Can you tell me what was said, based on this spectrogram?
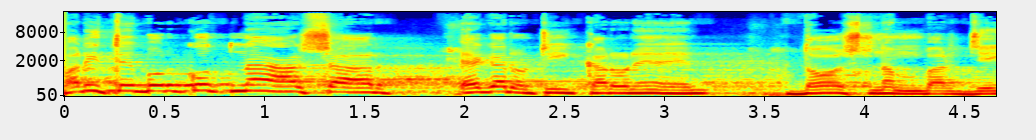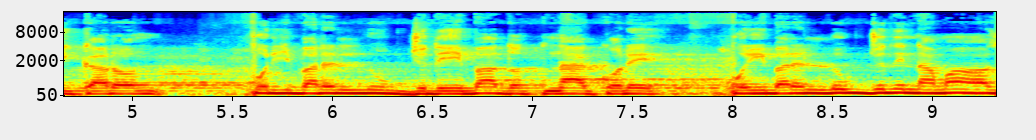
বাড়িতে বরকত না আসার এগারোটি কারণে দশ নাম্বার যেই কারণ, পরিবারের লোক যদি ইবাদত না করে, পরিবারের লোক যদি নামাজ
